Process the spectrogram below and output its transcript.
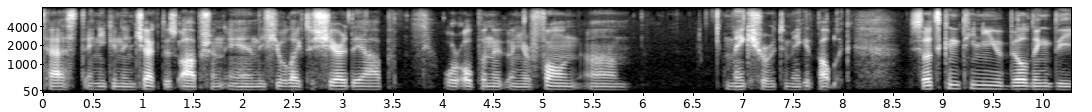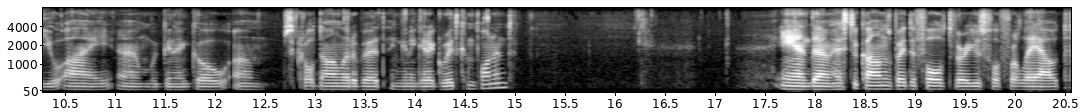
test and you can uncheck this option and if you would like to share the app or open it on your phone um, make sure to make it public. So let's continue building the UI. Um, we're gonna go um, scroll down a little bit and gonna get a grid component. And um, has two columns by default, very useful for layout.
